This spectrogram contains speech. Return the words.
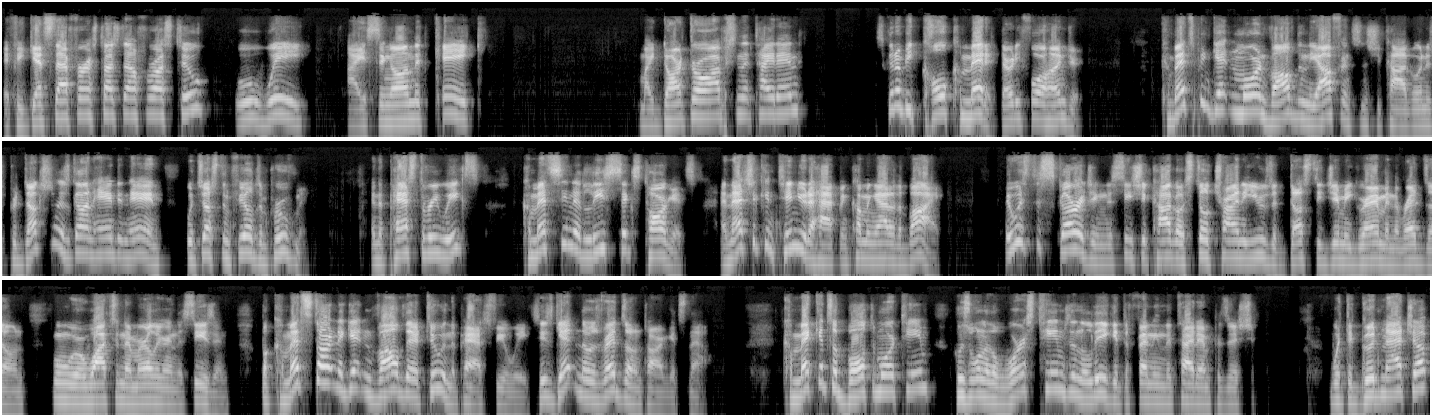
If he gets that first touchdown for us too, ooh wee, icing on the cake. My dart throw option at tight end It's going to be Cole Kmet at 3,400. Kmet's been getting more involved in the offense in Chicago, and his production has gone hand in hand with Justin Fields' improvement. In the past three weeks, Kmet's seen at least six targets, and that should continue to happen coming out of the bye. It was discouraging to see Chicago still trying to use a dusty Jimmy Graham in the red zone when we were watching them earlier in the season. But Kmet's starting to get involved there too in the past few weeks. He's getting those red zone targets now. Kmet gets a Baltimore team who's one of the worst teams in the league at defending the tight end position. With the good matchup,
